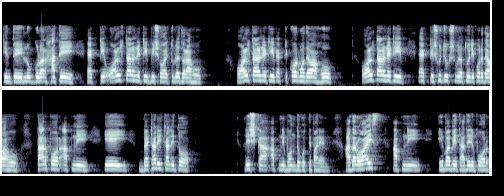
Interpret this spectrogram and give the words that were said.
কিন্তু এই লোকগুলোর হাতে একটি অল্টারনেটিভ বিষয় তুলে ধরা হোক। অল্টারনেটিভ একটি কর্ম দেওয়া হোক অল্টারনেটিভ একটি সুযোগ সুবিধা তৈরি করে দেওয়া হোক, তারপর আপনি এই ব্যাটারি চালিত রিক্সা আপনি বন্ধ করতে পারেন। আদারওয়াইজ আপনি এভাবে তাদের উপর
